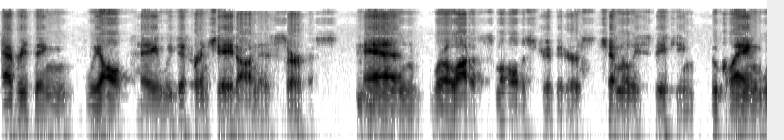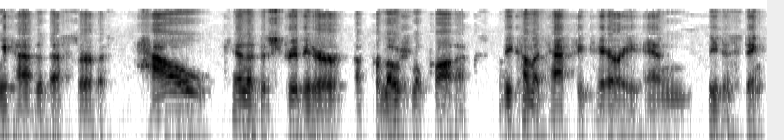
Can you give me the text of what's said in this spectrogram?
everything we all pay we differentiate on is service. Hmm. And we're a lot of small distributors, generally speaking, who claim we have the best service how can a distributor of promotional products become a taxi terry and be distinct?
